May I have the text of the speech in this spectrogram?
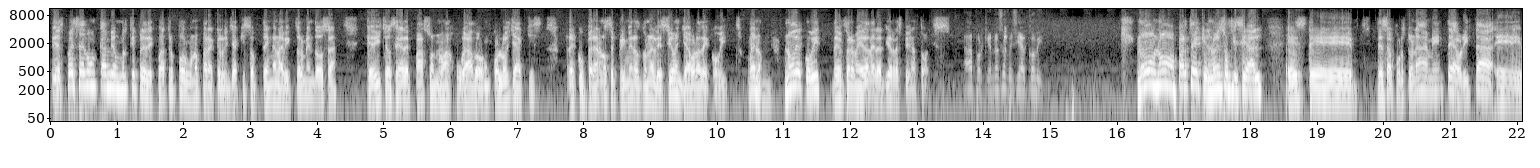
Y después se da un cambio múltiple de 4 por 1 para que los Yaquis obtengan a Víctor Mendoza, que dicho sea de paso no ha jugado aún con los Yaquis, recuperándose primero de una lesión y ahora de COVID. Bueno, no de COVID, de enfermedad de las vías respiratorias. Ah, porque no es oficial COVID. No, no, aparte de que no es oficial, este, desafortunadamente ahorita eh,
